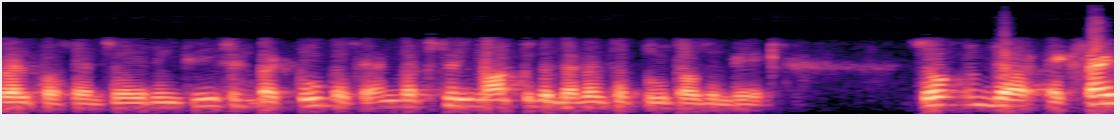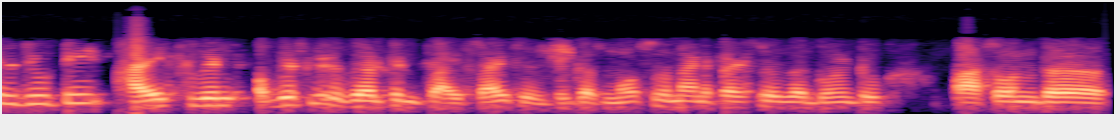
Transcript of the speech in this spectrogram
12%. So it increased it by 2%, but still not to the levels of 2008. So the excise duty hike will obviously result in price rises because most of the manufacturers are going to pass on the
